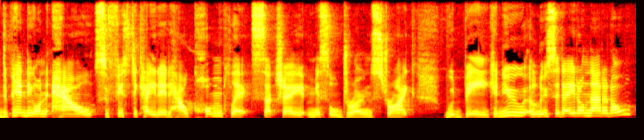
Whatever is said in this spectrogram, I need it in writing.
depending on how sophisticated, how complex such a missile drone strike would be. Can you elucidate on that at all?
